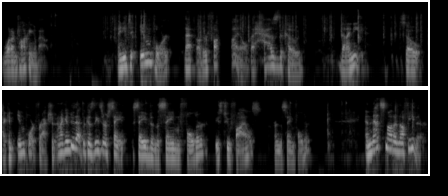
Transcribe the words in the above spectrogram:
what I'm talking about. I need to import that other file that has the code that I need. So I can import fraction, and I can do that because these are sa saved in the same folder. These two files are in the same folder. And that's not enough either.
